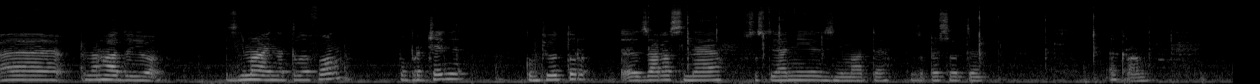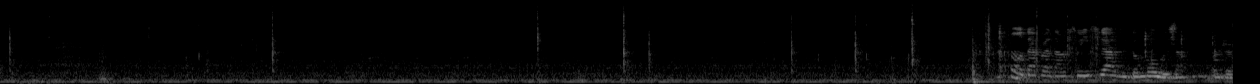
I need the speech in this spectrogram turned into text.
Е, нагадую, знімаю на телефон по причині комп'ютер е, зараз не в состоянні знімати, записувати екран. Ну, у там свої. Може,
